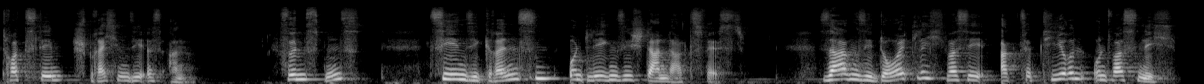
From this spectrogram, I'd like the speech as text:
trotzdem sprechen Sie es an. Fünftens, ziehen Sie Grenzen und legen Sie Standards fest. Sagen Sie deutlich, was Sie akzeptieren und was nicht.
